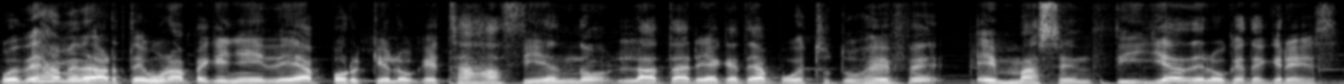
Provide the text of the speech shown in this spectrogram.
Pues déjame darte una pequeña idea porque lo que estás haciendo, la tarea que te ha puesto tu jefe, es más sencilla de lo que te crees.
